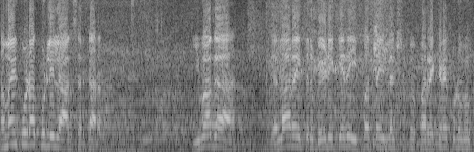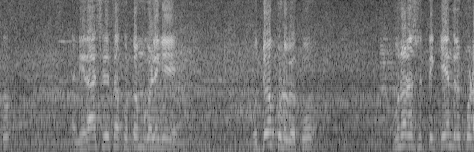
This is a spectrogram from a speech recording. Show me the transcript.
ಸಮಯ ಕೂಡ ಕೊಡಲಿಲ್ಲ ಆಗ ಸರ್ಕಾರ. ಇವಾಗ ಎಲ್ಲ ರೈತರ ಬೇಡಿಕೆ ಇದೆ ಇಪ್ಪತ್ತೈದು ಲಕ್ಷ ರೂಪಾಯಿ ಪರ್ ಎಕರೆ ಕೊಡಬೇಕು. ನಿರಾಶ್ರಿತ ಕುಟುಂಬಗಳಿಗೆ ಉದ್ಯೋಗ ಕೊಡಬೇಕು. ಪುನರ್ವಸತಿ ಕೇಂದ್ರ ಕೂಡ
